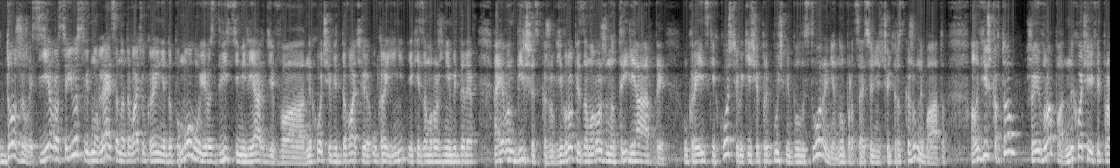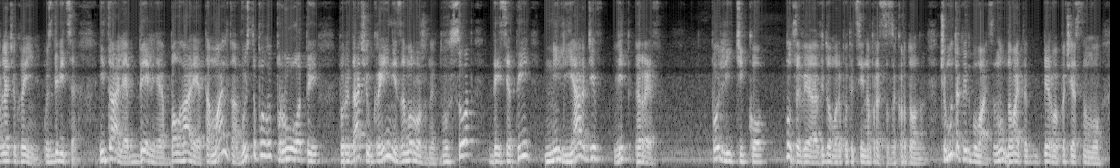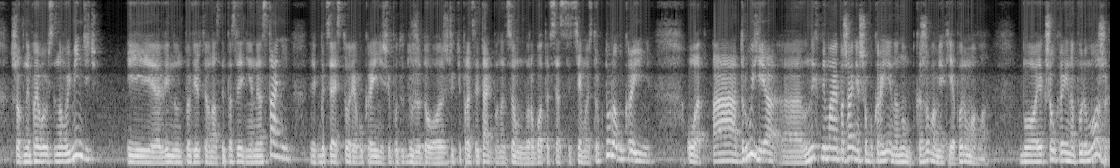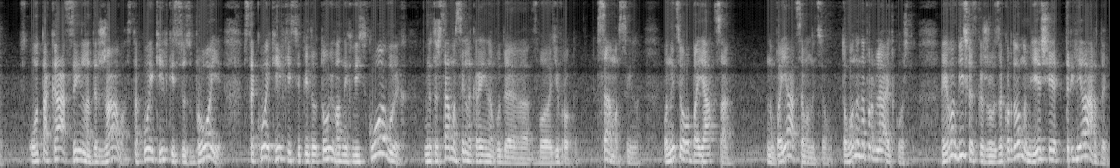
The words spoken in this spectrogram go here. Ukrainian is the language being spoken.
Дожились. Євросоюз відмовляється надавати Україні допомогу. І ось 200 мільярдів не хоче віддавати Україні, які заморожені від РФ. А я вам більше скажу: в Європі заморожено трильярди українських коштів, які ще при були створені. Ну про це я сьогодні чуть розкажу небагато. Але фішка в тому, що Європа не хоче їх відправляти Україні. Ось дивіться, Італія, Бельгія, Болгарія та Мальта виступили проти передачі Україні заморожених 210 мільярдів від РФ. Політіко. Ну, це ві- відома репутаційна преса за кордоном. Чому так відбувається? Ну, давайте перше по-чесному, щоб не появився новий Міндіч. І він, повірте, у нас не останній, не останній. Якби ця історія в Україні ще буде дуже довго жити процвітати, бо на цьому робота вся система і структура в Україні. От. А друге, е, у них немає бажання, щоб Україна, ну кажу вам, як є, перемогла. Бо якщо Україна переможе, отака сильна держава з такою кількістю зброї, з такою кількістю підготовлених військових, ну це ж сама сильна країна буде в Європі. Сама сильна. Вони цього бояться. Ну, бояться вони цього, того не направляють кошти. А я вам більше скажу: за кордоном є ще трильярди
